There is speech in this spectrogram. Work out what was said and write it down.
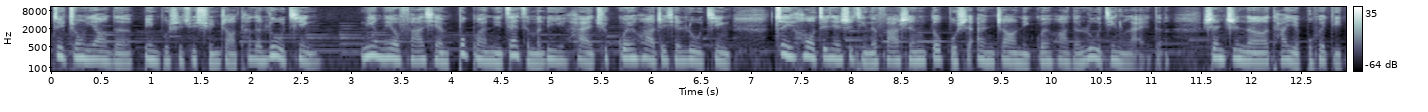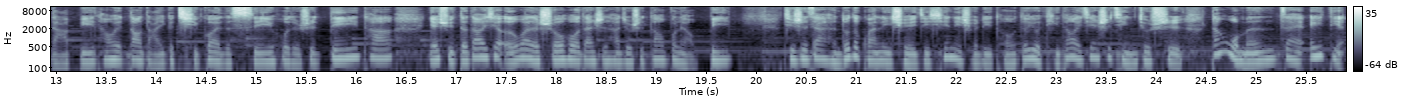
最重要的，并不是去寻找它的路径。你有没有发现，不管你再怎么厉害，去规划这些路径，最后这件事情的发生都不是按照你规划的路径来的，甚至呢，它也不会抵达 B，它会到达一个奇怪的 C 或者是 D，它也许得到一些额外的收获，但是它就是到不了 B。其实，在很多的管理学以及心理学里头，都有提到一件事情，就是当我们在 A 点，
